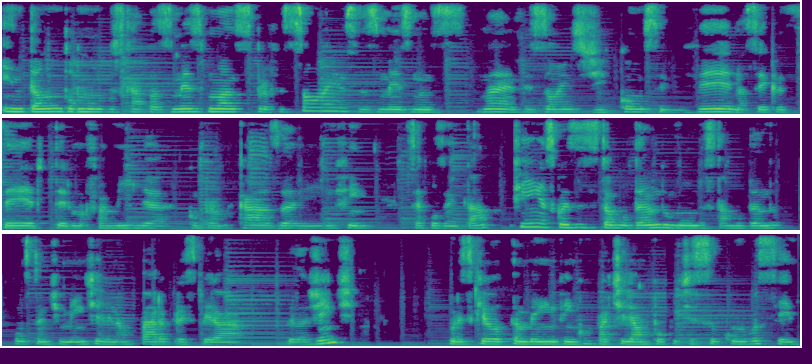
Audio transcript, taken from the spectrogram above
Então todo mundo buscava as mesmas profissões, as mesmas né, visões de como se viver, nascer, crescer, ter uma família, comprar uma casa e enfim se aposentar. Enfim, as coisas estão mudando, o mundo está mudando constantemente, ele não para para esperar pela gente. Por isso que eu também vim compartilhar um pouco disso com você.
